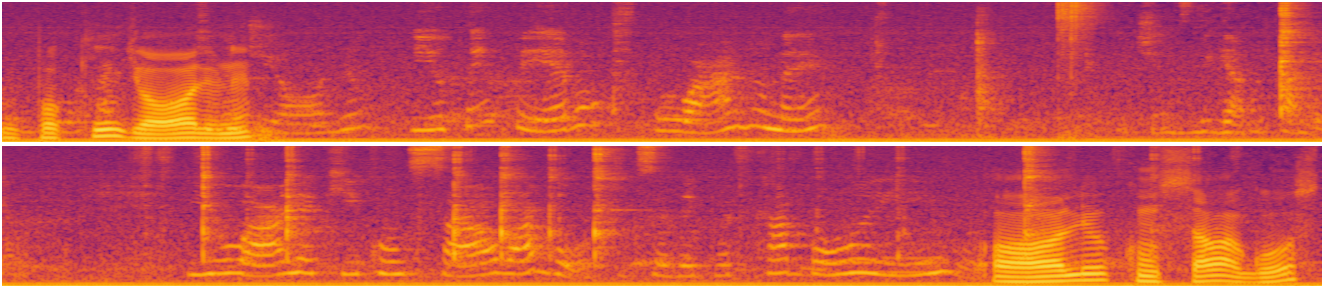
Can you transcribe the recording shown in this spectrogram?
Um pouquinho de óleo, um né? De óleo. E o tempero, o alho, né? Desligar a panela. E o alho aqui com sal a gosto. Você vê que vai ficar bom aí. Óleo com sal a gosto?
